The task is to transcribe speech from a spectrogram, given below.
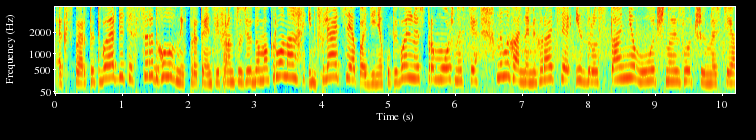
Експерти твердять, серед головних претензій французів до Макрона інфляція, падіння купівельної спроможності, нелегальна міграція і зростання вуличної злочинності.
